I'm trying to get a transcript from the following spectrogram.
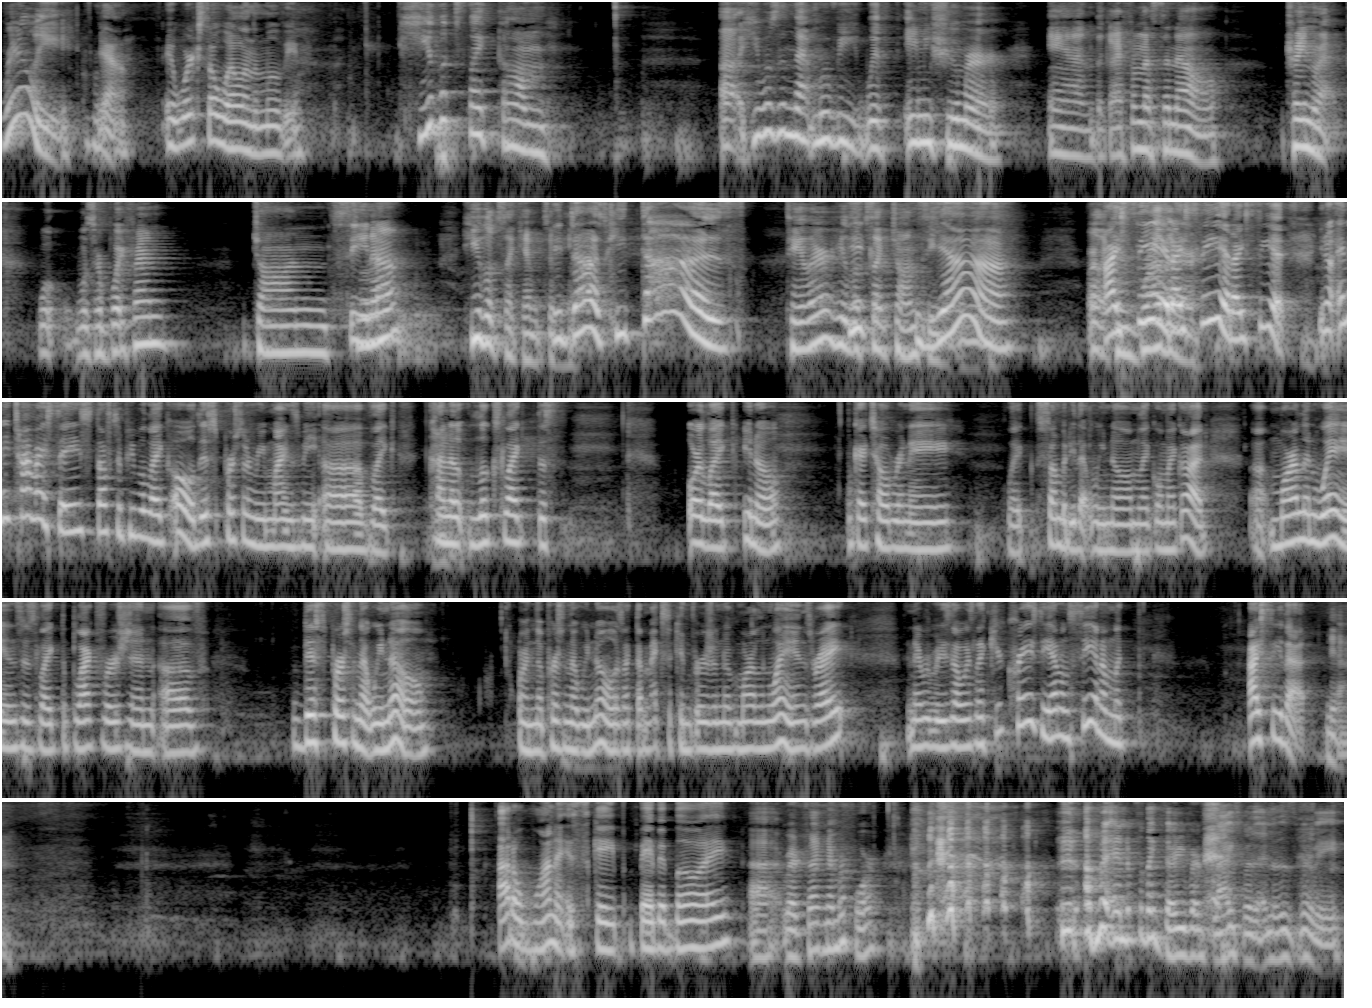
Really? Yeah, it works so well in the movie. He looks like um uh he was in that movie with Amy Schumer and the guy from SNL, Trainwreck. What was her boyfriend? John Cena. Cena? He looks like him to He me. does. He does. Taylor, he, looks like John Cena. Yeah. Or like I see it. I see it. I see it. You know, anytime I say stuff to people like, "Oh, this person reminds me of," like, kind of looks like this, or like, you know, like I tell Renee, like somebody that we know, I'm like, "Oh my god, uh, Marlon Wayans is like the black version of this person that we know." Or the person that we know is like the Mexican version of Marlon Wayans, right? And everybody's always like, "You're crazy. I don't see it." I'm like, I see that. Yeah. I don't want to escape, baby boy. Uh, red flag number four. I'm gonna end up with like 30 red flags by the end of this movie.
